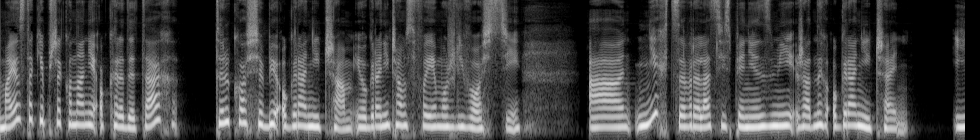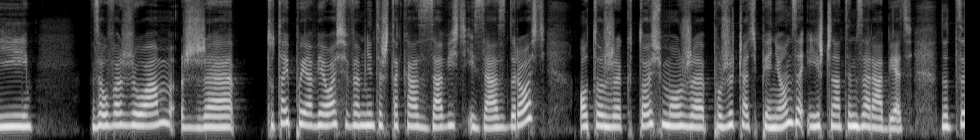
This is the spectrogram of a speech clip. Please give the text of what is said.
mając takie przekonanie o kredytach, tylko siebie ograniczam i ograniczam swoje możliwości, a nie chcę w relacji z pieniędzmi żadnych ograniczeń. I zauważyłam, że tutaj pojawiała się we mnie też taka zawiść i zazdrość o to, że ktoś może pożyczać pieniądze i jeszcze na tym zarabiać. No to,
